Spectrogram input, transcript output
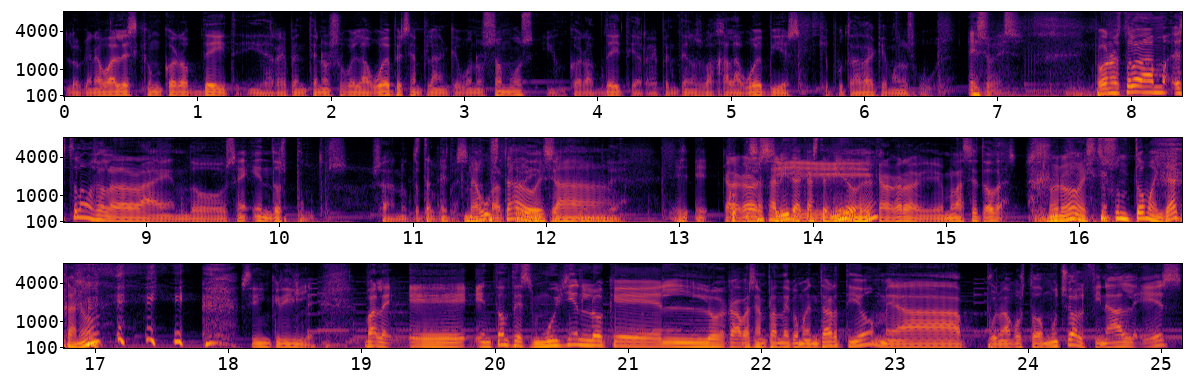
Lo que no vale es que un core update y de repente nos sube la web, es en plan que buenos somos, y un core update y de repente nos baja la web y es qué putada, qué malos Google. Eso es. Pero bueno, esto lo, esto lo vamos a hablar ahora en dos, eh, en dos puntos. O sea, no te preocupes. me ha en la parte gustado de esa, incertidumbre. eh, eh, Claro, esa salida sí, que has tenido, ¿eh? Claro, claro, yo me las sé todas. No, no, esto es un toma y daca, ¿no? Sí, increíble. Vale, eh, entonces, muy bien lo que, lo que acabas en plan de comentar, tío. Me ha, pues me ha gustado mucho. Al final es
